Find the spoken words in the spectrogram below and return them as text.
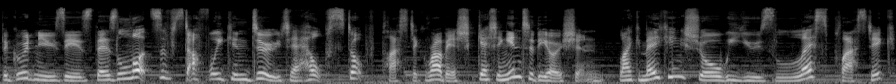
The good news is there's lots of stuff we can do to help stop plastic rubbish getting into the ocean, like making sure we use less plastic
